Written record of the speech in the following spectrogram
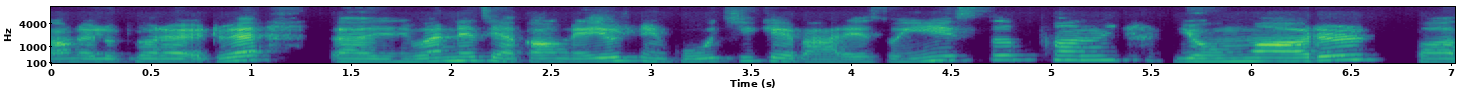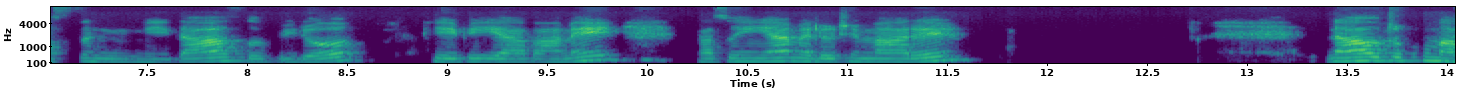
ကောင်းတယ်လို့ပြောတဲ့အတွက်အဲဝမ်းနဲ့စရာကောင်းတဲ့ရုပ်ရှင်ကိုကြည့်ခဲ့ပါတယ်ဆိုရင်စပွန် 영화를 보았습니다 ဆိုပြီးတော့ဖြေပြရပါမယ်ဒါဆိုရင်ရမယ်လို့ထင်ပါတယ် နောက်တစ်ခုမှ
